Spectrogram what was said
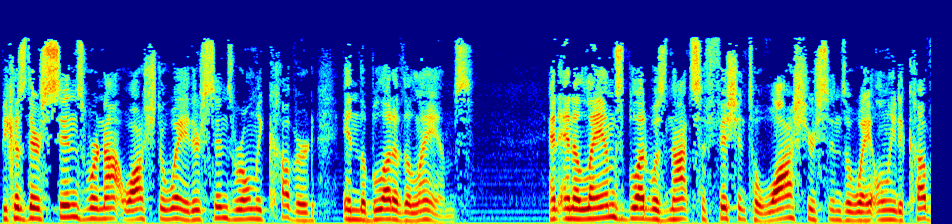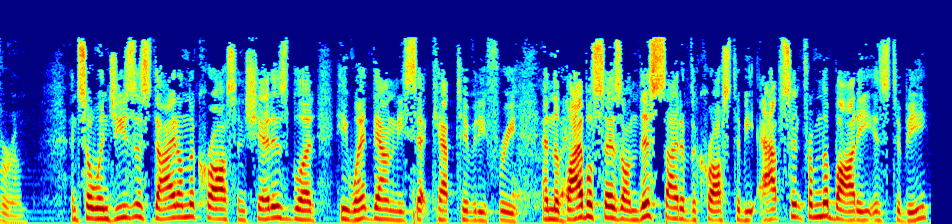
Because their sins were not washed away, their sins were only covered in the blood of the lambs. And, and a lamb's blood was not sufficient to wash your sins away, only to cover them. And so when Jesus died on the cross and shed his blood, he went down and he set captivity free. And the Bible says on this side of the cross, to be absent from the body is to be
